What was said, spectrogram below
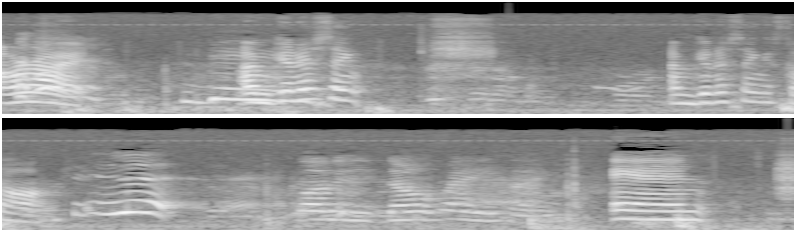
Alright. I'm gonna sing I'm gonna sing a song. Logan, don't say anything. And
